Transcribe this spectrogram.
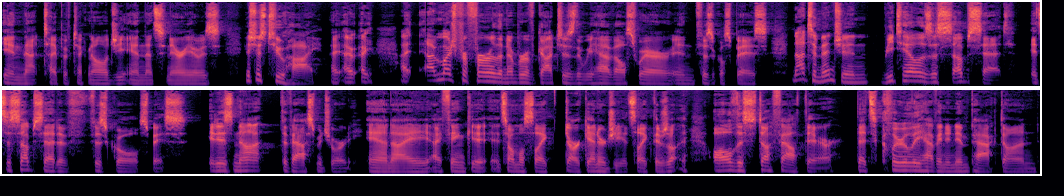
in that type of technology and that scenario is it's just too high. I, I, I, I, much prefer the number of gotchas that we have elsewhere in physical space. Not to mention, retail is a subset. It's a subset of physical space It is not the vast majority. And I, I think it, it's almost like dark energy. It's like there's all this stuff out there that's clearly having an impact on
